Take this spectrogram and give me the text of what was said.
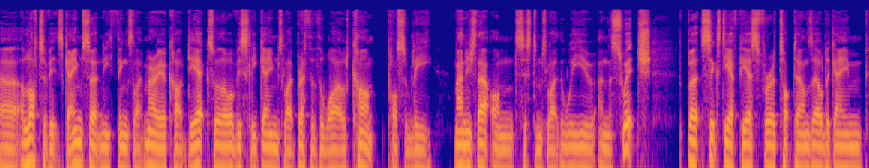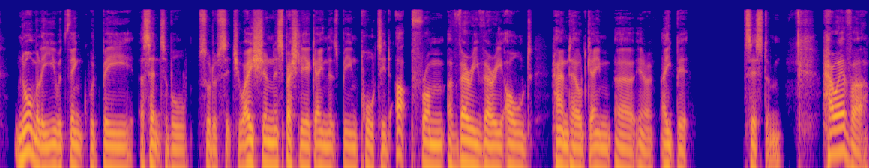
uh, a lot of its games. Certainly things like Mario Kart DX, although obviously games like Breath of the Wild can't possibly manage that on systems like the Wii U and the Switch. But 60 FPS for a top-down Zelda game, normally you would think would be a sensible sort of situation, especially a game that's being ported up from a very, very old handheld game, uh, you know, 8-bit system. However,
